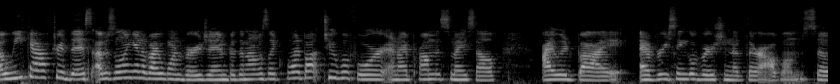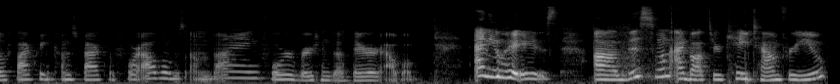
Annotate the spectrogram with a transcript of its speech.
a week after this, I was only gonna buy one version, but then I was like, well, I bought two before, and I promised myself I would buy every single version of their album. So if Blackpink comes back with four albums, I'm buying four versions of their album. Anyways, um, this one I bought through K-Town for you.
